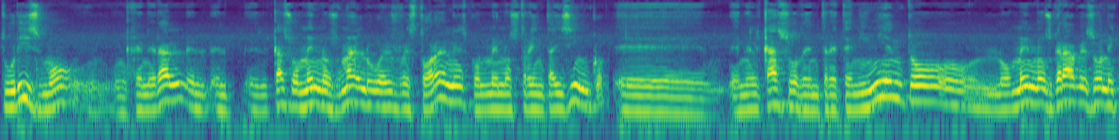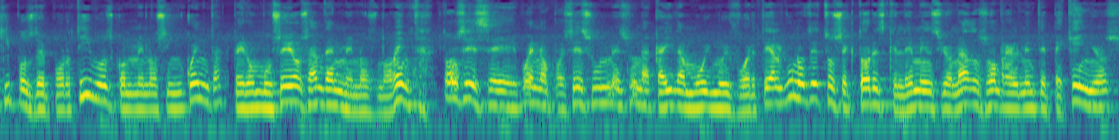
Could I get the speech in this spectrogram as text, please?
turismo en general, el, el, caso menos malo es restaurantes con menos 35. Eh, en el caso de entretenimiento, lo menos grave son equipos deportivos con menos 50, pero museos andan en menos 90. Entonces, eh, bueno, pues es, un, es una caída muy, muy fuerte. Algunos de estos sectores que le he mencionado son realmente pequeños,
